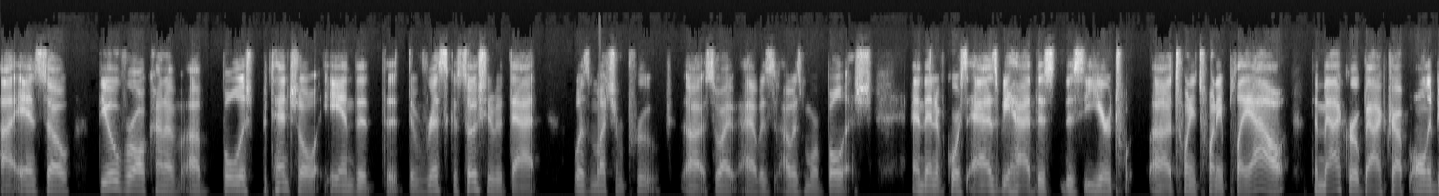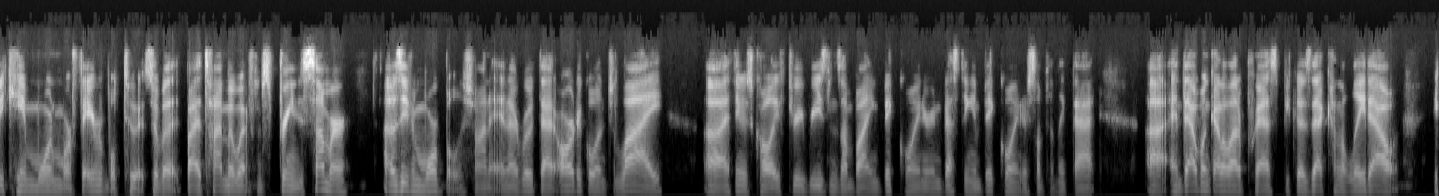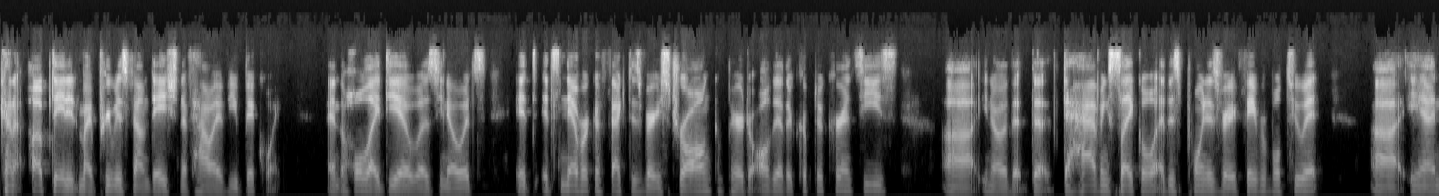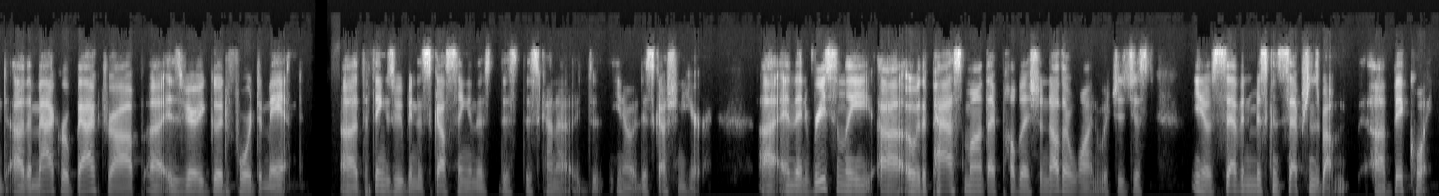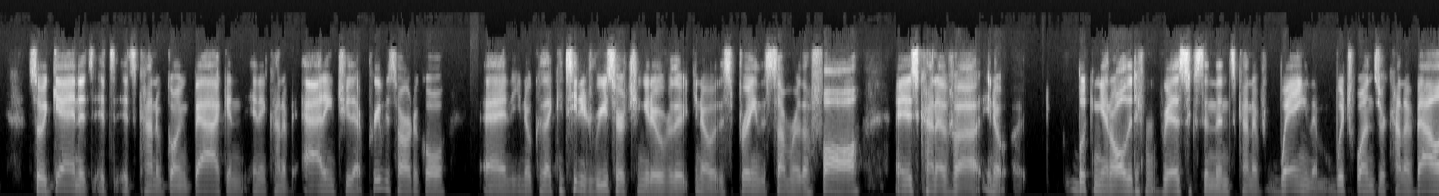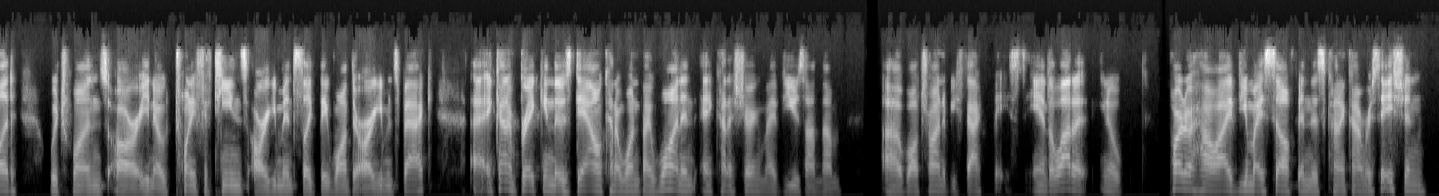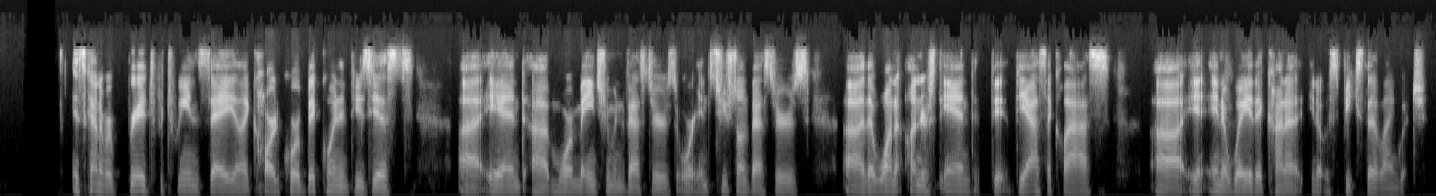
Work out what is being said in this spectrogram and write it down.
And so the overall kind of bullish potential and the, the the risk associated with that was much improved. Uh, so I, I, was I was more bullish. And then of course, as we had this this year tw- uh, 2020 play out, the macro backdrop only became more and more favorable to it. So by, by the time I went from spring to summer, I was even more bullish on it. And I wrote that article in July. Uh, I think it was called like Three Reasons I'm Buying Bitcoin or Investing in Bitcoin or something like that. Uh, and that one got a lot of press because that kind of laid out, it kind of updated my previous foundation of how I view Bitcoin and the whole idea was you know it's it, its network effect is very strong compared to all the other cryptocurrencies. Uh, you know that the, the halving cycle at this point is very favorable to it. Uh, and uh, the macro backdrop uh, is very good for demand. Uh, the things we've been discussing in this this this kind of you know discussion here. Uh, and then recently over the past month i published another one which is just you know seven misconceptions about bitcoin. So again, it's it's it's kind of going back and, and kind of adding to that previous article. And you know, because I continued researching it over the you know the spring, the summer, the fall, and just kind of uh, you know looking at all the different risks and then kind of weighing them. Which ones are kind of valid? Which ones are you know 2015's arguments like they want their arguments back? Uh, and kind of breaking those down kind of one by one and, and kind of sharing my views on them uh, while trying to be fact based and a lot of you know part of how i view myself in this kind of conversation is kind of a bridge between, say, like hardcore Bitcoin enthusiasts uh, and uh, more mainstream investors or institutional investors uh, that want to understand the, the asset class uh, in, in, a way that kind of you know speaks their language.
